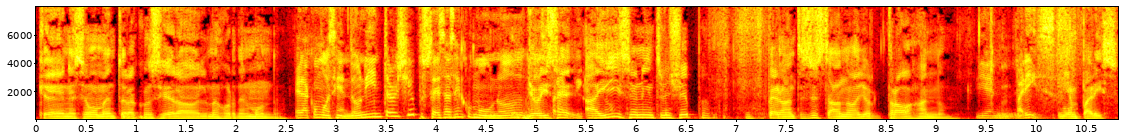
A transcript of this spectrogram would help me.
que en ese momento era considerado el mejor del mundo. Era como haciendo un internship. Ustedes hacen como uno. Yo hice, ahí ¿no? hice un internship, pero antes estaba en Nueva York trabajando. Y en París. y en París.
